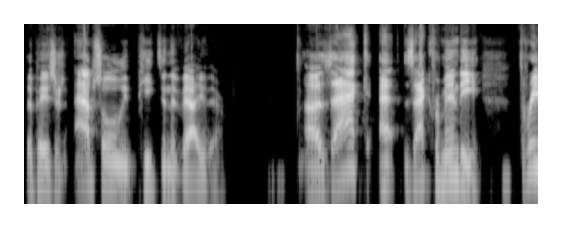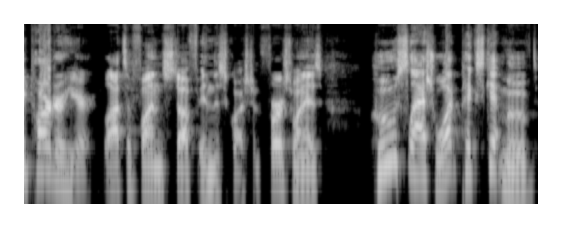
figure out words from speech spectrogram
the Pacers absolutely peaked in the value there. Uh, Zach at Zach from Indy, three parter here. Lots of fun stuff in this question. First one is who slash what picks get moved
